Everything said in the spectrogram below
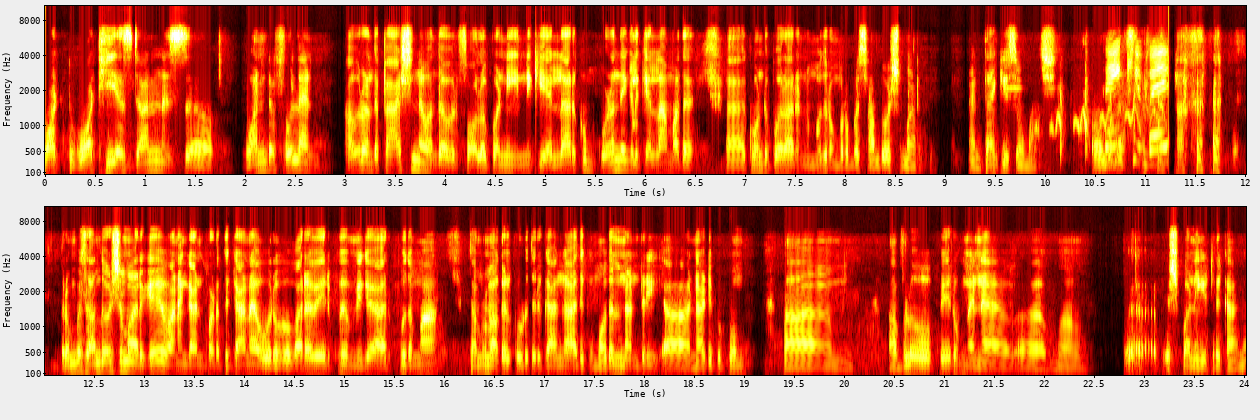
what what he has done is wonderful and அவர் அந்த பேஷனை வந்து அவர் ஃபாலோ பண்ணி இன்னைக்கு எல்லாருக்கும் குழந்தைங்களுக்கு எல்லாம் அதை கொண்டு போறாருன்னும் போது ரொம்ப ரொம்ப சந்தோஷமா இருக்கு. And thank you so much Thank you very ரொம்ப சந்தோஷமா இருக்கு. வணங்கான் படத்துக்கான ஒரு வரவேற்பு மிக அற்புதமா தமிழ் மக்கள் கொடுத்துருக்காங்க. அதுக்கு முதல் நன்றி. நடிப்புக்கும் அவ்வளோ பேரும் என்ன விஷ் பண்ணிக்கிட்டு இருக்காங்க.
